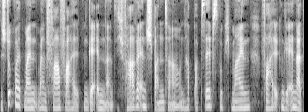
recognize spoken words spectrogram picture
ein Stück weit mein, mein Fahrverhalten geändert. Ich fahre entspannter und habe ab selbst wirklich mein Verhalten geändert.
